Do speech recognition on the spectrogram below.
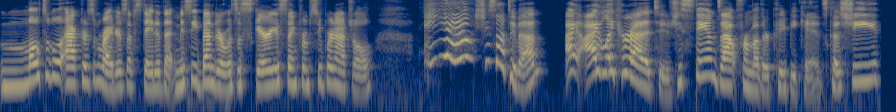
multiple actors and writers have stated that Missy Bender was the scariest thing from Supernatural. Yeah, she's not too bad. I, I like her attitude. She stands out from other creepy kids because she,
